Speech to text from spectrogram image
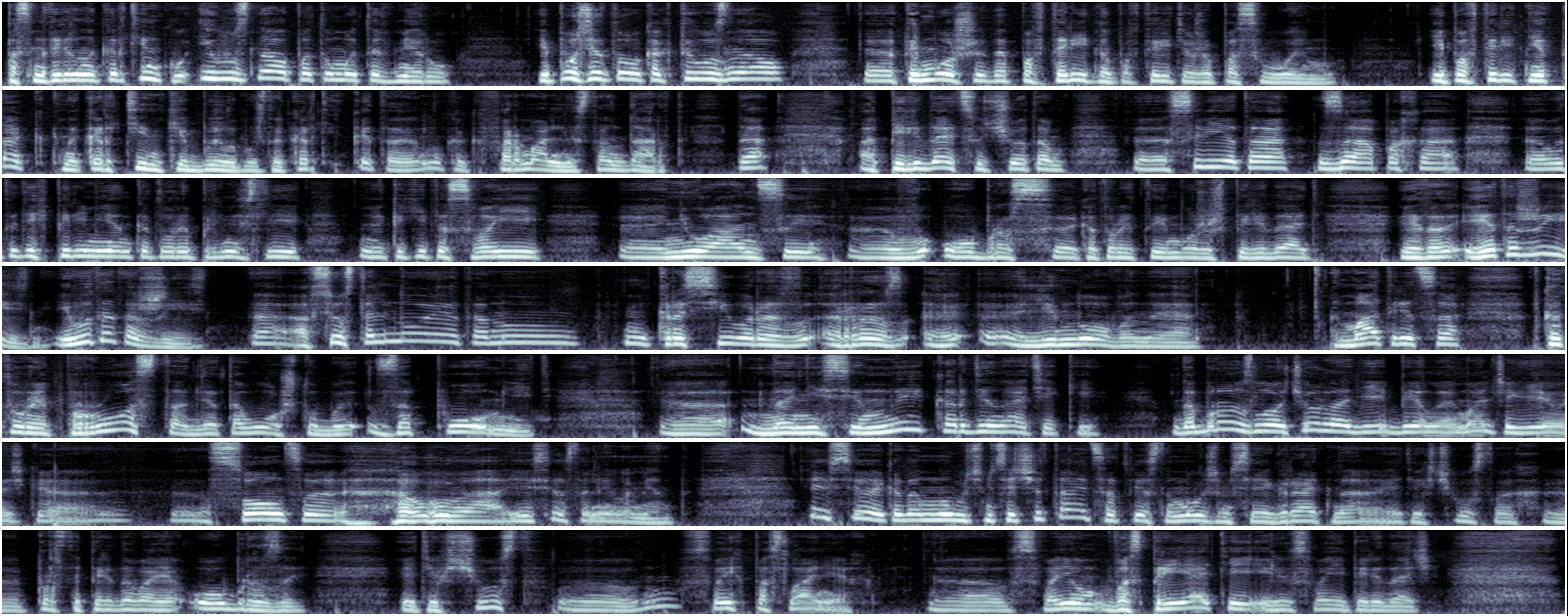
посмотрел на картинку и узнал потом это в миру. И после того, как ты узнал, э, ты можешь это повторить, но повторить уже по-своему. И повторить не так, как на картинке было, потому что картинка это ну, как формальный стандарт, да? а передать с учетом э, света, запаха, э, вот этих перемен, которые принесли какие-то свои нюансы в образ, который ты можешь передать. Это, и это жизнь, и вот это жизнь. Да? А все остальное это ну, красиво раз, раз, линованная матрица, в которой просто для того, чтобы запомнить, э, нанесены координатики. Добро, зло, черное, белое, мальчик, девочка, э, солнце, луна и все остальные моменты. И все, и когда мы учимся читать, соответственно, мы учимся играть на этих чувствах, э, просто передавая образы этих чувств ну, в своих посланиях, в своем восприятии или в своей передаче.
